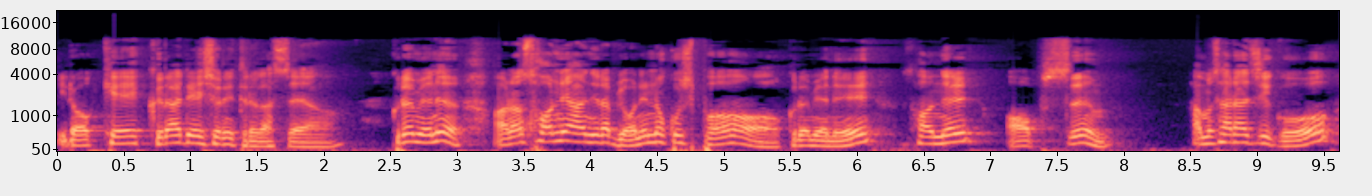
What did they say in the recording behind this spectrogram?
이렇게 그라데이션이 들어갔어요. 그러면은 아 나 선이 아니라 면에 넣고 싶어. 그러면은 선을 없음 하면 사라지고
